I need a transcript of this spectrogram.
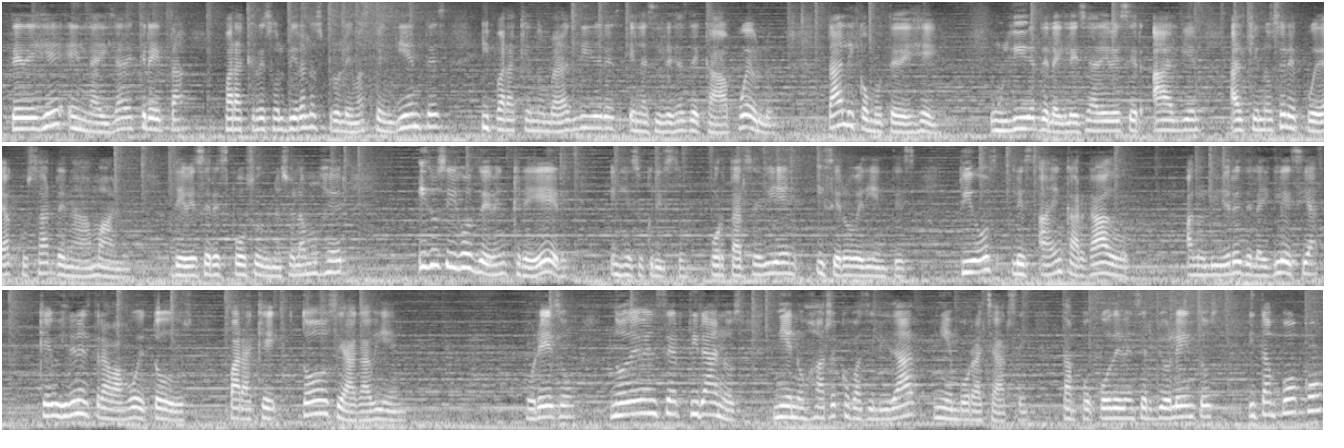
Te dejé en la isla de Creta para que resolvieras los problemas pendientes y para que nombraras líderes en las iglesias de cada pueblo, tal y como te dejé. Un líder de la iglesia debe ser alguien al que no se le puede acusar de nada malo. Debe ser esposo de una sola mujer y sus hijos deben creer en Jesucristo, portarse bien y ser obedientes. Dios les ha encargado a los líderes de la iglesia que vigilen el trabajo de todos para que todo se haga bien. Por eso, no deben ser tiranos, ni enojarse con facilidad, ni emborracharse. Tampoco deben ser violentos y tampoco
